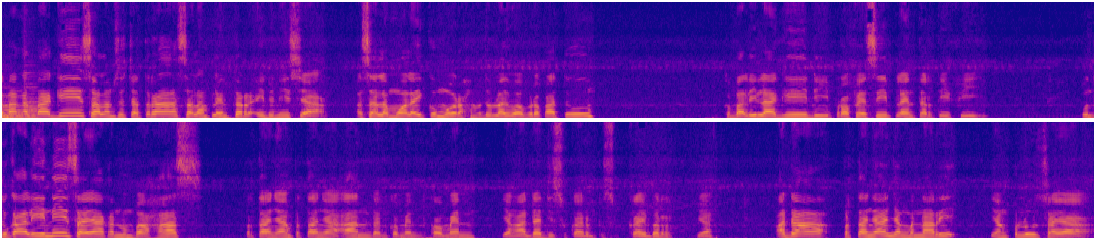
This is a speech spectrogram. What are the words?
Semangat pagi, salam sejahtera, salam planter Indonesia. Assalamualaikum warahmatullahi wabarakatuh. Kembali lagi di Profesi Planter TV. Untuk kali ini saya akan membahas pertanyaan-pertanyaan dan komen-komen yang ada di subscriber ya. Ada pertanyaan yang menarik yang perlu saya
